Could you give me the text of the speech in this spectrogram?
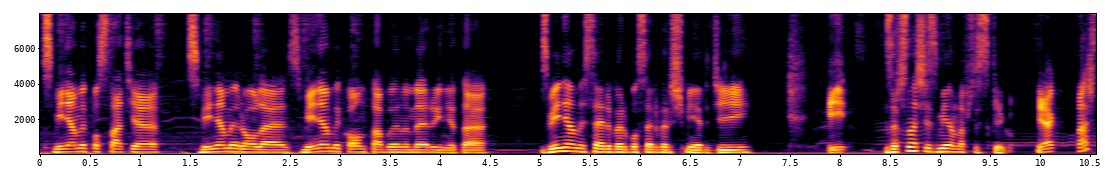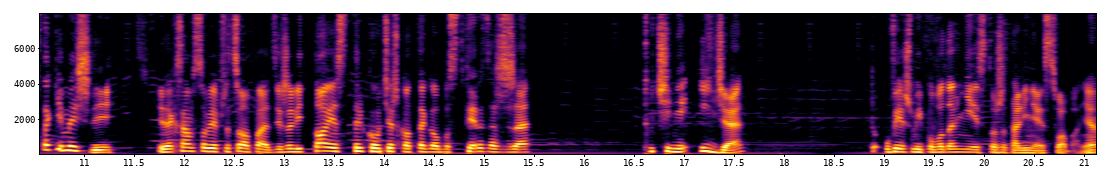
Zmieniamy postacie, zmieniamy rolę, zmieniamy konta, bo MMR-y nie te, zmieniamy serwer, bo serwer śmierdzi i zaczyna się zmiana wszystkiego. Jak masz takie myśli i tak sam sobie przed sobą powiedz, jeżeli to jest tylko ucieczka od tego, bo stwierdzasz, że tu ci nie idzie, to uwierz mi, powodem nie jest to, że ta linia jest słaba, nie?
